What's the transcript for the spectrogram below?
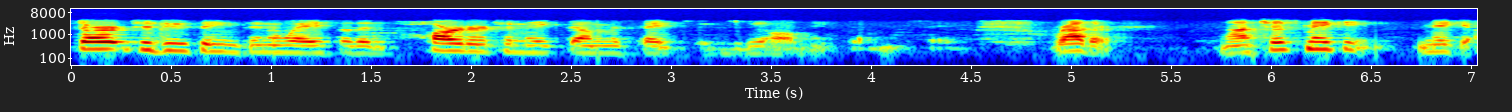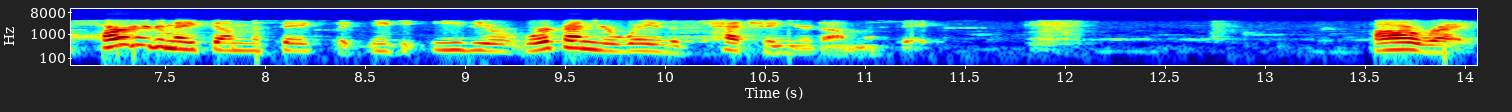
start to do things in a way so that it's harder to make dumb mistakes because we all make dumb mistakes. Rather, not just make it make it harder to make dumb mistakes, but make it easier. Work on your ways of catching your dumb mistakes. All right.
